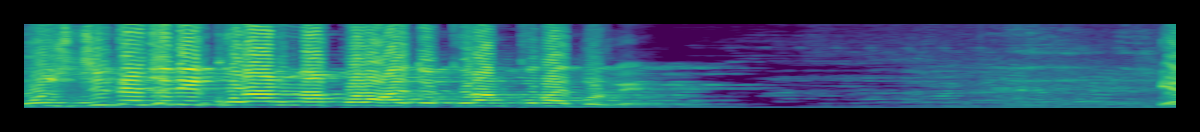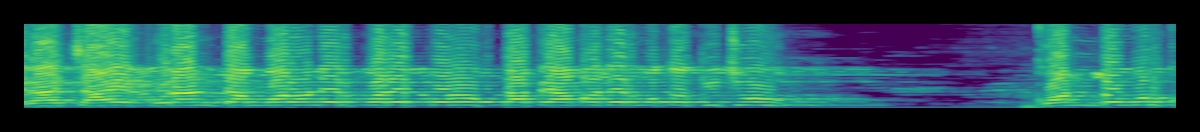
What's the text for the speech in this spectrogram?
মসজিদে যদি কোরআন না পড়া হয়, তো কোরআন কোথায় পড়বে? এরা চায় কোরআনটা মরণের পরে পড়ুক, তাতে আমাদের মতো কিছু গন্ডমূর্খ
